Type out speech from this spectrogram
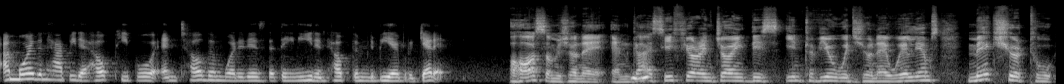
I'm more than happy to help people and tell them what it is that they need and help them to be able to get it. Awesome, Jonee. And guys, if you're enjoying this interview with Jonee Williams, make sure to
